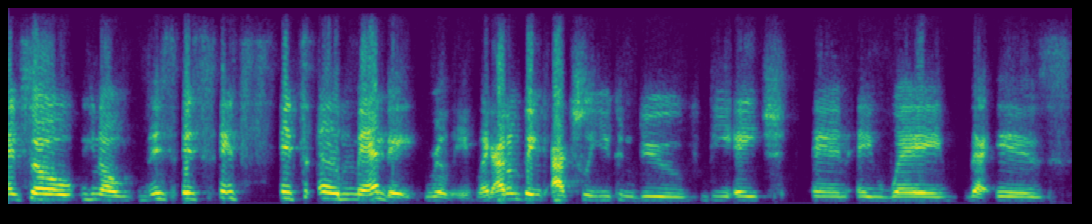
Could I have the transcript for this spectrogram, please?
and so, you know, this it's it's it's a mandate really. Like I don't think actually you can do DH in a way that is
